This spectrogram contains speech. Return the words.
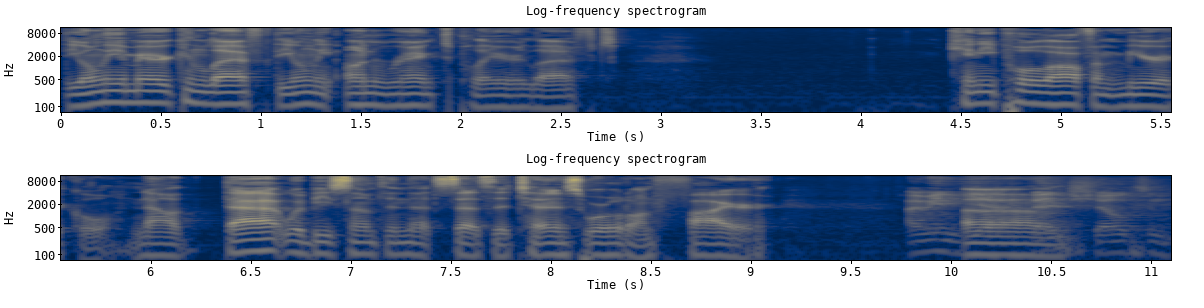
the only American left, the only unranked player left. Can he pull off a miracle? Now that would be something that sets the tennis world on fire. I mean, yeah, um, Ben Shelton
